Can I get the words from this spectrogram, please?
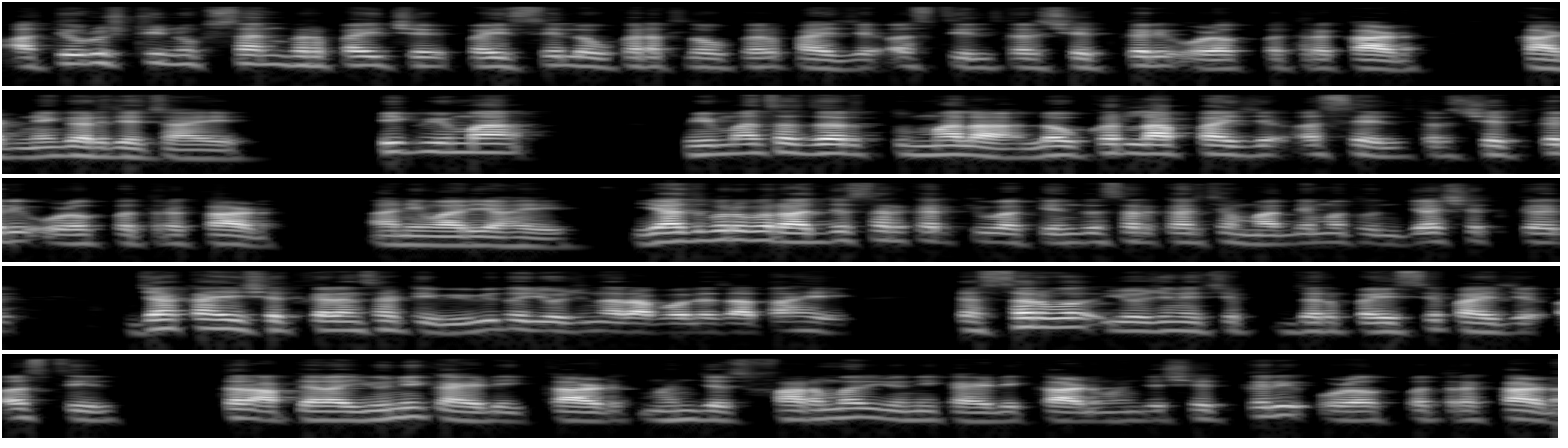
अतिवृष्टी नुकसान भरपाईचे पैसे लवकरात लवकर पाहिजे असतील तर शेतकरी ओळखपत्र कार्ड काढणे गरजेचे आहे. पीक विमा विमाचा जर तुम्हाला लवकर लाभ पाहिजे असेल तर शेतकरी ओळखपत्र कार्ड अनिवार्य आहे. याचबरोबर राज्य सरकार किंवा केंद्र सरकारच्या माध्यमातून ज्या शेतकरी ज्या काही शेतकऱ्यांसाठी विविध योजना राबवल्या जात आहे त्या सर्व योजनेचे जर पैसे पाहिजे असतील तर आपल्याला युनिक आयडी कार्ड म्हणजेच फार्मर युनिक आयडी कार्ड म्हणजे शेतकरी ओळखपत्र कार्ड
